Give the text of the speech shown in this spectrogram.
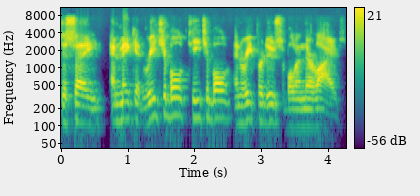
to say and make it reachable, teachable, and reproducible in their lives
